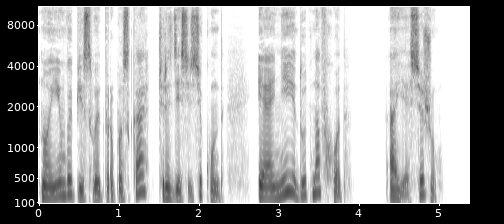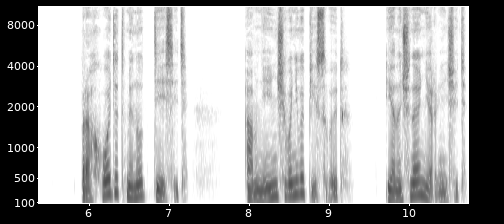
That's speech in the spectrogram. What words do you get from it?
но им выписывают пропуска через 10 секунд, и они идут на вход. А я сижу. Проходит минут 10, а мне ничего не выписывают. Я начинаю нервничать.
